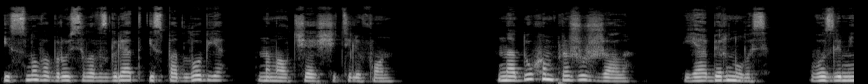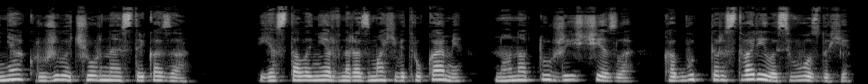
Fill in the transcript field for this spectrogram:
и снова бросила взгляд из-под лобья на молчащий телефон. Над ухом прожужжала. Я обернулась. Возле меня кружила черная стрекоза. Я стала нервно размахивать руками, но она тут же исчезла, как будто растворилась в воздухе.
